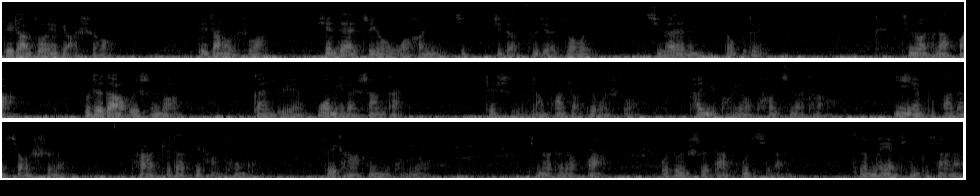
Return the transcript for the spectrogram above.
对照座位表时候，对张璐说：“现在只有我和你记记得自己的座位，其他人都不对。”听了他的话，不知道为什么，感觉莫名的伤感。这时，杨方晓对我说：“他女朋友抛弃了他，一言不发的消失了，他觉得非常痛苦，非常恨女朋友。”听了他的话，我顿时大哭起来，怎么也停不下来。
